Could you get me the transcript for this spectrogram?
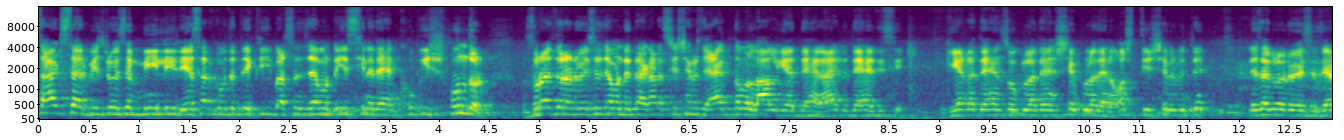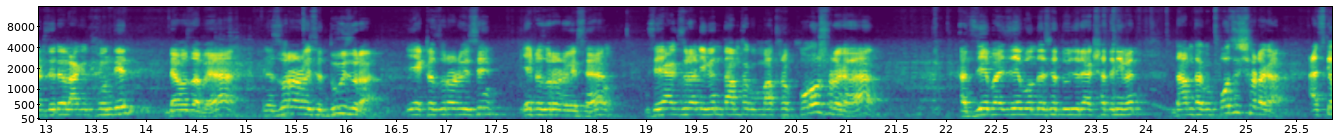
সাইড সার্ভিস রয়েছে মিলি রেসার কবিতা, দেখতেই পাচ্ছেন যেমনটি স্ক্রিনে দেখেন, খুবই সুন্দর জোড়া জোড়া রয়েছে যেমনটি দেখানোর চেষ্টা করছে, একদম লাল গিয়ার দেখেন এটা দেখা দিছি। গিয়ারটা দেখেন, চোখগুলো দেখেন শেপগুলো দেখেন, অস্থির শেপের ভিতরে রেসারগুলো রয়েছে। যার যেটা লাগে ফোন দিন, দেওয়া যাবে হ্যাঁ? জোড়া রয়েছে, দুই জোড়া। এই একটা জোড়া রয়েছে একটা জোড়া রয়েছে হ্যাঁ? যে এক জোড়া নেবেন, দাম থাকবে মাত্র পনেরোশো টাকা হ্যাঁ? আর যে ভাই যে বন্ধু আছে দুই জোড়া একসাথে নেবেন, দাম থাকবে পঁচিশশো টাকা। আজকে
